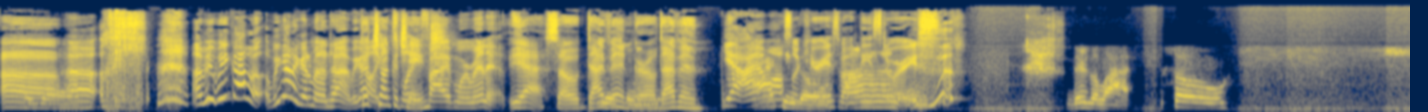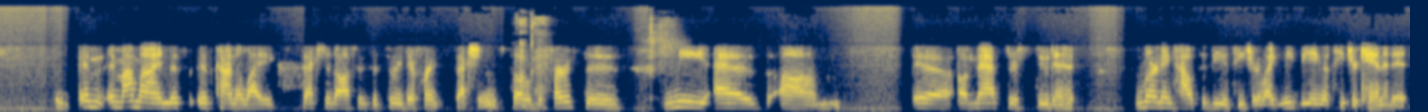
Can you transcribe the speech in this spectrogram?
Uh, Uh, I mean, we got a we got a good amount of time. We got Good like chunk of change. twenty five more minutes. yeah, so dive in, girl, dive in. Yeah, I am I also curious about these stories. There's a lot. So, in in my mind, this is kind of like sectioned off into three different sections. So Okay. the first is me as um, a, a master's student learning how to be a teacher, like me being a teacher candidate.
